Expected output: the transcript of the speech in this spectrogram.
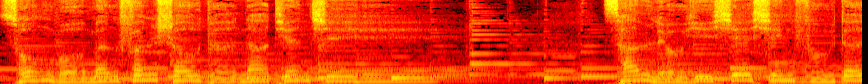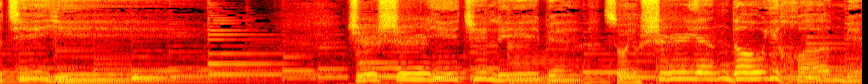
从我们分手的那天起，残留一些幸福的记忆，只是一句离别，所有誓言都已幻灭，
